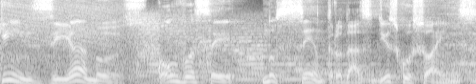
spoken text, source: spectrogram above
15 anos. Com você, no centro das discussões.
